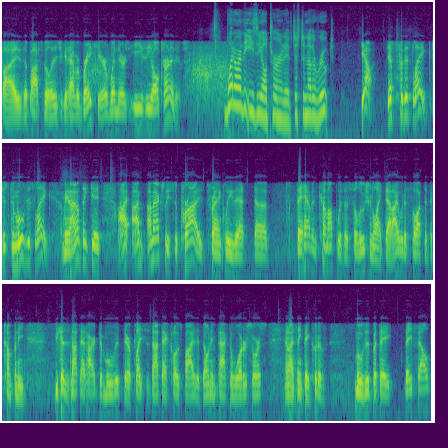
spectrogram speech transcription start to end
by the possibility that you could have a break here when there's easy alternatives. What are the easy alternatives? Just another route? Yeah, just for this leg, just to move this leg. I mean, I don't think it, I, I'm actually surprised, frankly, that. Uh, they haven't come up with a solution like that. I would have thought that the company, because it's not that hard to move it, there are places not that close by that don't impact the water source, and I think they could have moved it, but they they felt,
